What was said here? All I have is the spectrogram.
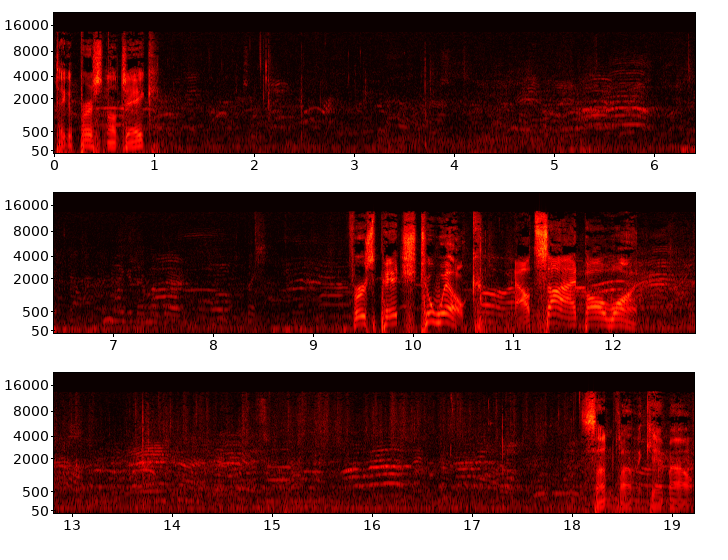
take it personal, Jake. First pitch to Wilk. Outside, ball one. Sun finally came out.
